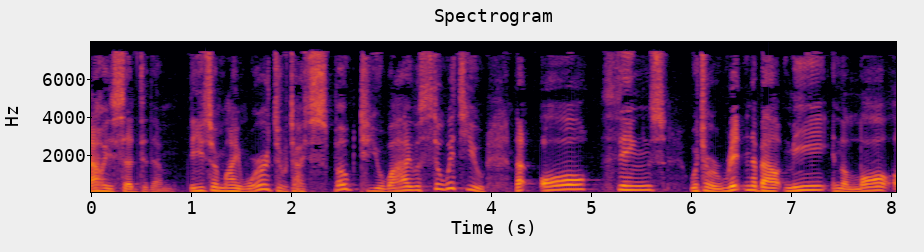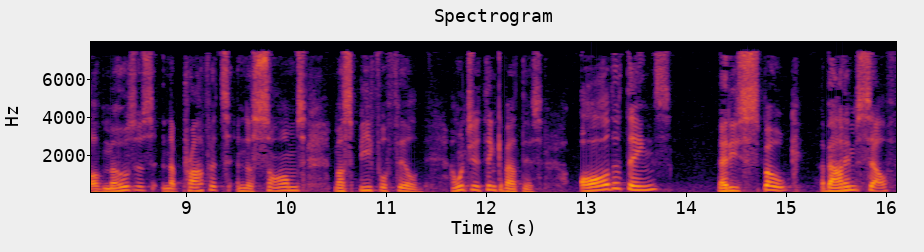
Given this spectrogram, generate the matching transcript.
Now he said to them, These are my words which I spoke to you while I was still with you, that all things which are written about me in the law of Moses and the prophets and the Psalms must be fulfilled. I want you to think about this. All the things that he spoke about himself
